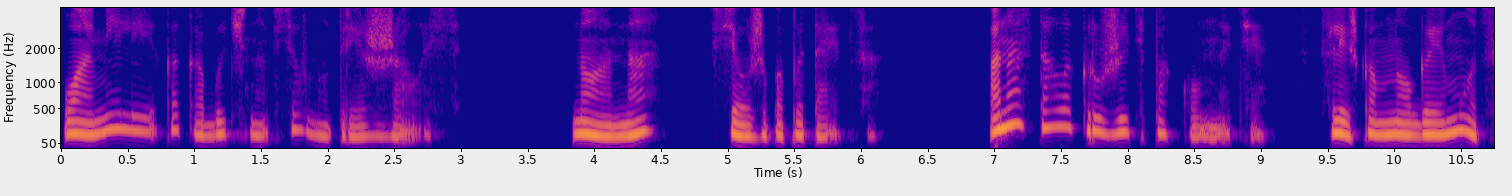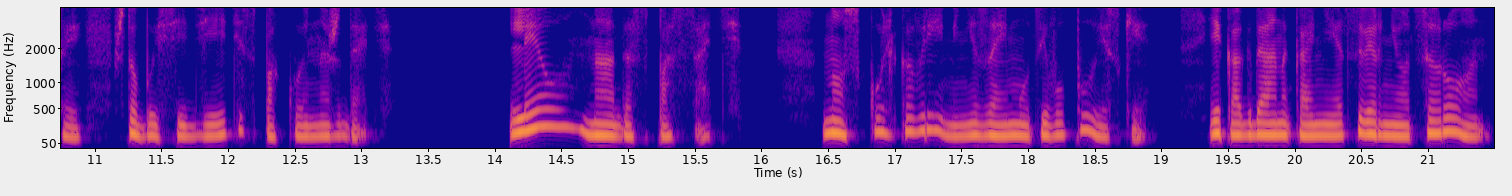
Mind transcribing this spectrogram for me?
у Амелии, как обычно, все внутри сжалось. Но она все же попытается. Она стала кружить по комнате. Слишком много эмоций, чтобы сидеть и спокойно ждать. Лео надо спасать. Но сколько времени займут его поиски? И когда, наконец, вернется Роан?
